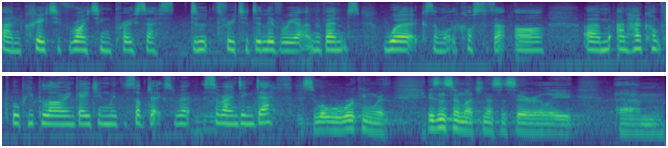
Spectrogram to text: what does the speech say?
and creative writing process through to delivery at an event works and what the costs of that are, um, and how comfortable people are engaging with the subjects surrounding death. So what we're working with isn't so much necessarily um,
